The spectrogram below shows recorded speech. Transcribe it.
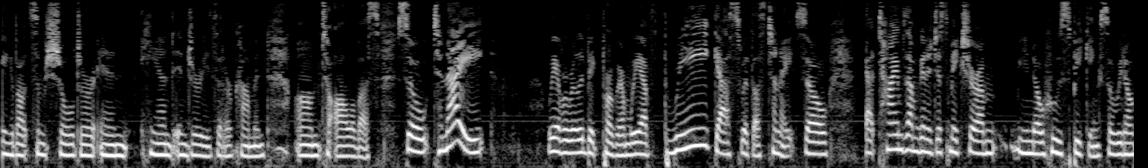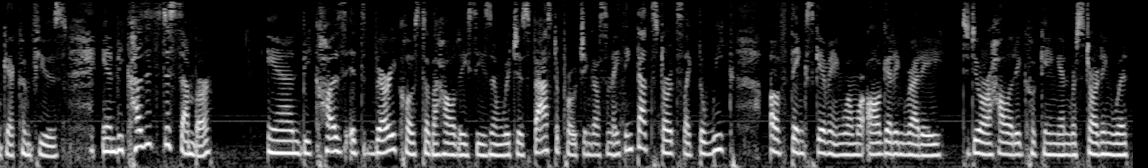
about some shoulder and hand injuries that are common um, to all of us. So tonight we have a really big program. We have three guests with us tonight. So at times I'm going to just make sure I'm you know who's speaking so we don't get confused. And because it's December, and because it's very close to the holiday season, which is fast approaching us, and I think that starts like the week of Thanksgiving when we're all getting ready to do our holiday cooking and we're starting with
